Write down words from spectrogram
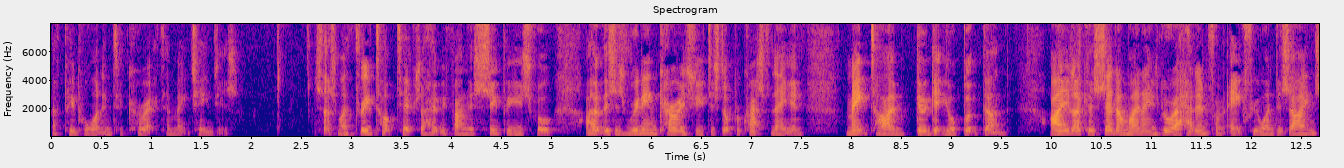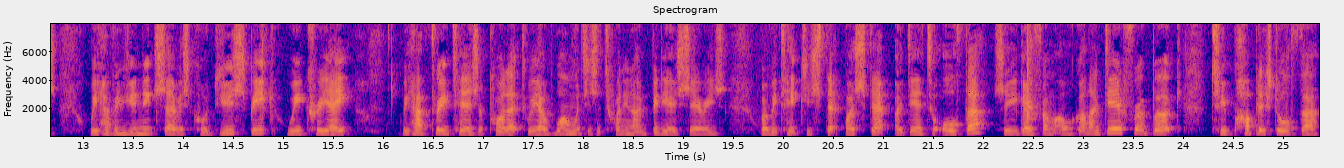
of people wanting to correct and make changes. So that's my three top tips. I hope you found this super useful. I hope this has really encouraged you to stop procrastinating, make time, go get your book done. I, like I said, my name is Laura Helen from 831 Designs. We have a unique service called You Speak, We Create, we have three tiers of product. We have one which is a 29 video series where we take you step by step, idea to author. So you go from, I've got an idea for a book to published author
